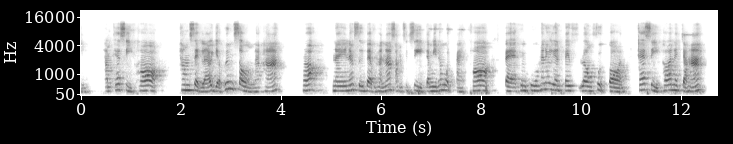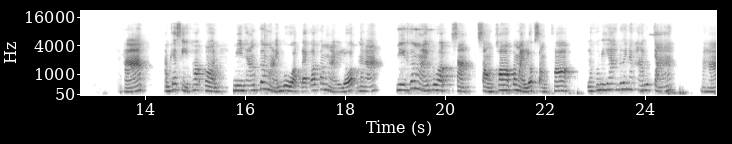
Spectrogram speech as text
ทำแค่สี่ข้อทำเสร็จแล้วอย่าเพิ่งส่งนะคะ เพราะในหนังสือแบบฝึกหัดหน้าสามสิบสี่จะมีทั้งหมดแปดข้อ แต่คุณครูให้นักเรียนไปลองฝึกก่อน แค่สี่ข้อนะจ๊ะนะคะ ทำแค่สี่ข้อก่อน มีทั้งเครื่องหมายบวก และก็เครื่องหมายลบนะคะ มีเครื่องหมายบวกสสองข้อเครื่องหมายลบสองข้อ แล้วก็ไม่ยากด้วยนะคะ ลูกจ๋านะคะ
